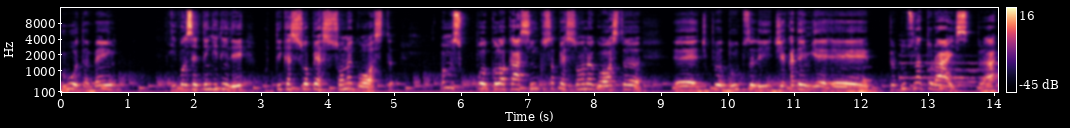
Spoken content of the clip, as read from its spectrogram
rua também. E você tem que entender o que a sua persona gosta. Vamos colocar assim que sua persona gosta é, de produtos ali de academia, é, é produtos naturais, para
